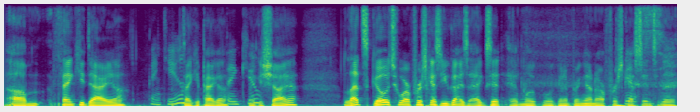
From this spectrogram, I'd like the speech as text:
Um, thank you, Daria. Thank you. Thank you, Pega. Thank you. Thank you, Shaya. Let's go to our first guest. You guys exit, and we're, we're going to bring in our first guest Yes. into the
